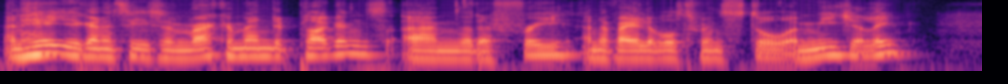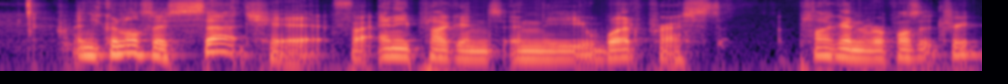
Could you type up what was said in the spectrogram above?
And here you're going to see some recommended plugins um, that are free and available to install immediately and you can also search here for any plugins in the WordPress plugin repository.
